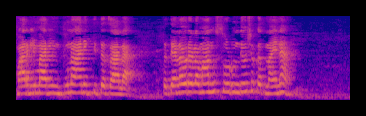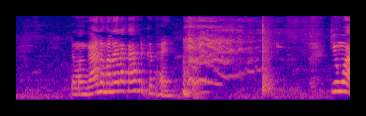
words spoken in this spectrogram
मारली मारली पुन्हा आणि तिथंच आला. तर त्या नवऱ्याला माणूस सोडून देऊ शकत नाही ना. तर मग गाणं म्हणायला काय हरकत आहे? किंवा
